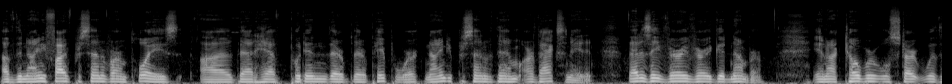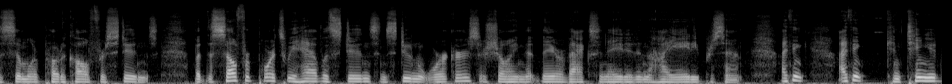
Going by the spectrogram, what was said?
Of the 95% of our employees uh, that have put in their, their paperwork, 90% of them are vaccinated. That is a very, very good number. In October, we'll start with a similar protocol for students. But the self reports we have with students and student workers are showing that they are vaccinated in the high 80%. I think, I think continued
